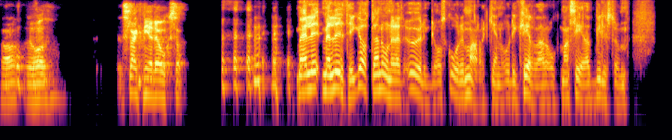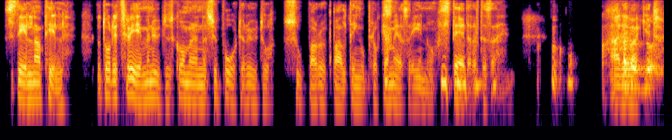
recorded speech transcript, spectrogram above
Ja, det var... Slank ner det också. Men, li, men lite gött ändå när ett ölglas går i marken och det klirrar och man ser att Billström stelnar till. Då tar det tre minuter så kommer en supporter ut och sopar upp allting och plockar med sig in och städar efter sig. Ja, det är då, vackert.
